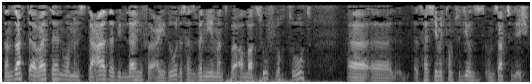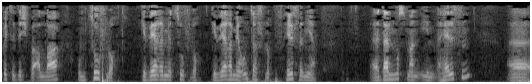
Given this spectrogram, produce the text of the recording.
Dann sagt er weiterhin, وَمَنْ اسْتَعَاذَ بِاللَّهِ فَأَعِذُوا Das heißt, wenn jemand bei Allah Zuflucht sucht, äh, äh, das heißt, jemand kommt zu dir und, und sagt zu dir, ich bitte dich bei Allah um Zuflucht, gewähre mir Zuflucht, gewähre mir Unterschlupf, hilfe mir. Äh, dann muss man ihm helfen. Äh,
